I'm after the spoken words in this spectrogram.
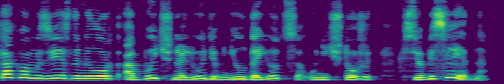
Как вам известно, милорд, обычно людям не удается уничтожить все бесследно.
